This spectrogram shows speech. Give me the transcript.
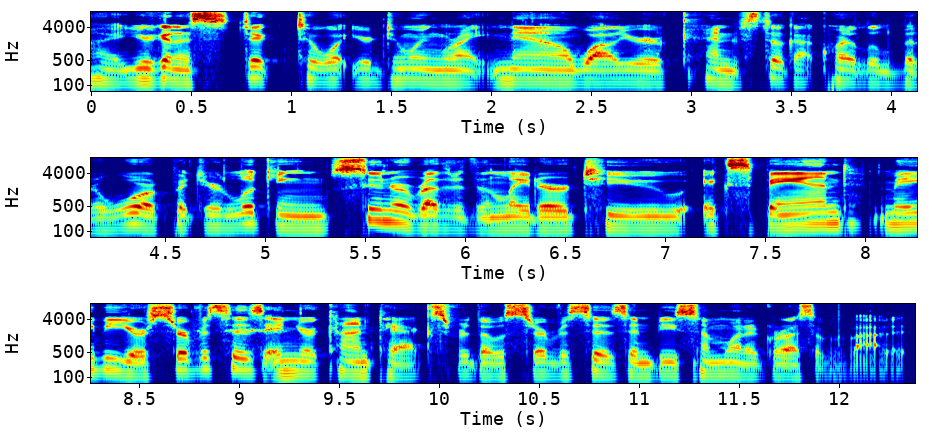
uh, you're going to stick to what you're doing right now while you're kind of still got quite a little bit of work, but you're looking sooner rather than later to expand maybe your services and your contacts for those services and be somewhat aggressive about it.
